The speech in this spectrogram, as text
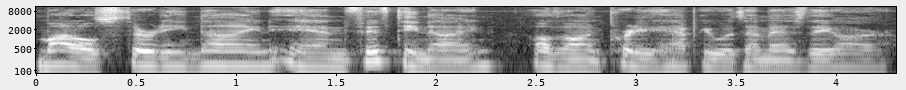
models 39 and 59, although I'm pretty happy with them as they are.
